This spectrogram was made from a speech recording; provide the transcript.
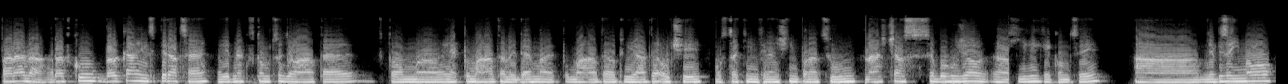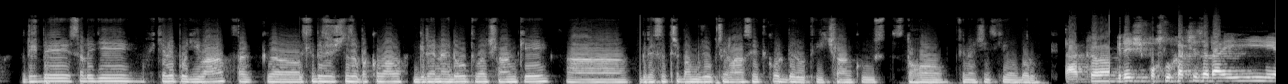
Paráda. Radku, velká inspirace, jednak v tom, co děláte, v tom, jak pomáháte lidem a jak pomáháte, otvíráte oči ostatním finančním poradcům. Náš čas se bohužel eh, chýlí ke konci a mě by zajímalo, když by se lidi chtěli podívat, tak uh, jestli bys ještě zopakoval, kde najdou tvoje články a kde se třeba můžou přihlásit k odběru tvých článků z toho finančního oboru. Tak když posluchači zadají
